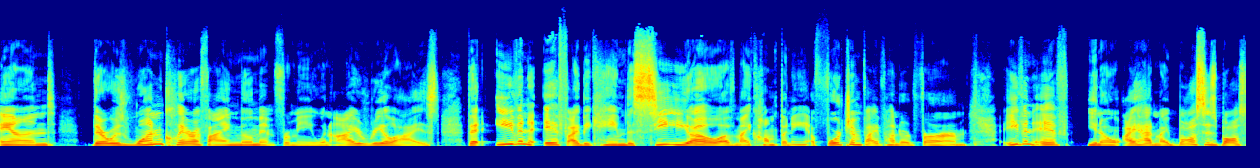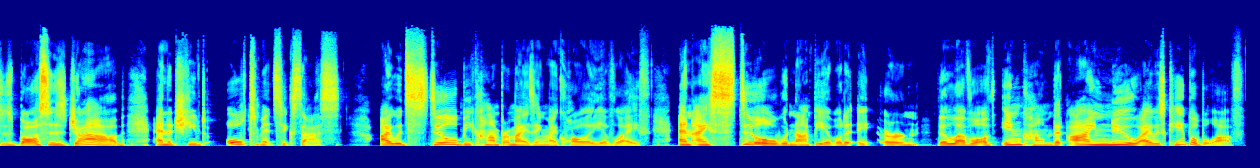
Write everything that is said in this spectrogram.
And there was one clarifying moment for me when I realized that even if I became the CEO of my company, a Fortune 500 firm, even if, you know, I had my boss's boss's boss's job and achieved ultimate success, I would still be compromising my quality of life. And I still would not be able to earn the level of income that I knew I was capable of.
